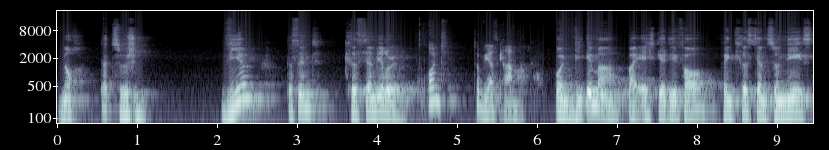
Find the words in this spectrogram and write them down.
noch dazwischen. Wir, das sind Christian Viröl. Und Tobias Kramer. Und wie immer bei Echtgeld TV fängt Christian zunächst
